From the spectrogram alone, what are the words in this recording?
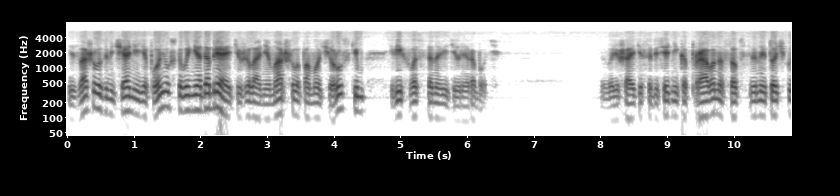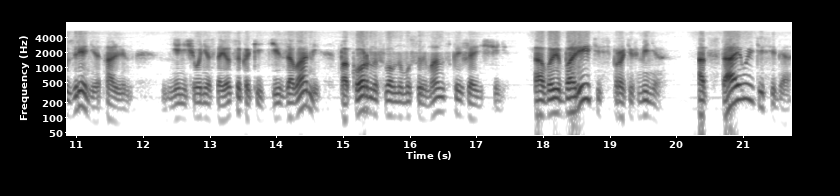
Из вашего замечания я понял, что вы не одобряете желание маршала помочь русским в их восстановительной работе. Вы лишаете собеседника права на собственную точку зрения, Аллен. Мне ничего не остается, как идти за вами, покорно, словно мусульманской женщине. А вы боритесь против меня, отстаиваете себя,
